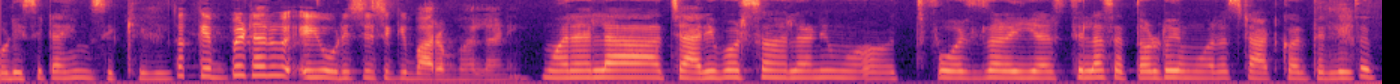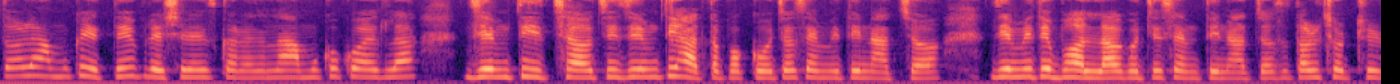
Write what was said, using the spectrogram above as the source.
ওড়িশিটা হি শিখিবি তো কেবেঠারু এই ওড়িশি শিখিবা আরম্ভ হলানি মোর হেলা 4 বর্ষ হলানি 4th ইয়ার্স থিলা সেতলটো মোর স্টার্ট করদেলি সেতলে আমকো এতে প্রেশরাইজ করা না আমকো কইলা যেমতি ইচ্ছা হচ্ছে যেমতি হাত পকাউছ সেমিতি নাচ যেমিতি ভাল লাগুছে সেমতি নাচ সেতলে ছোট ছোট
